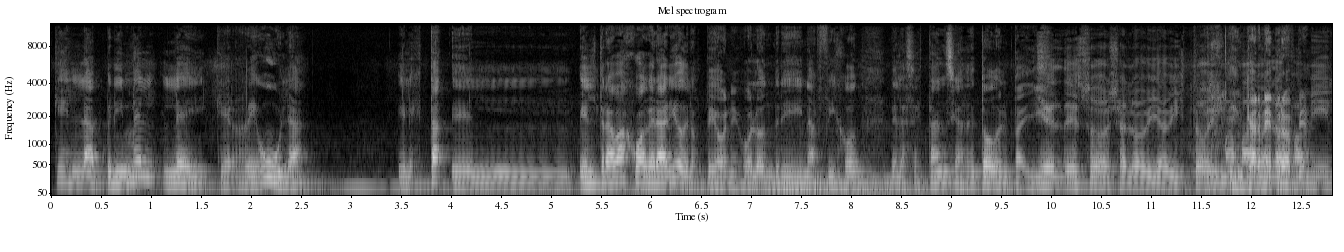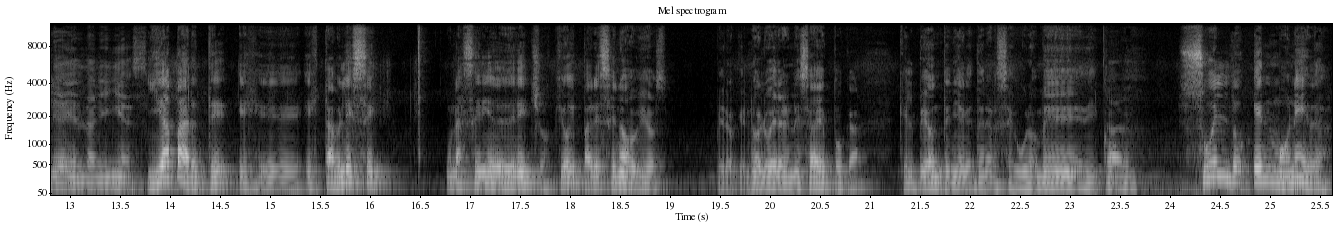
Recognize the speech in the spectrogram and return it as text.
que es la primer ley que regula el, esta- el- el trabajo agrario de los peones, golondrinas, fijos, de las estancias de todo el país. Y él de eso ya lo había visto y mamado carne en la propia. familia y en la niñez. Y aparte, eh, establece una serie de derechos que hoy parecen obvios, pero que no lo eran en esa época, que el peón tenía que tener seguro médico, Claro. sueldo en moneda,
